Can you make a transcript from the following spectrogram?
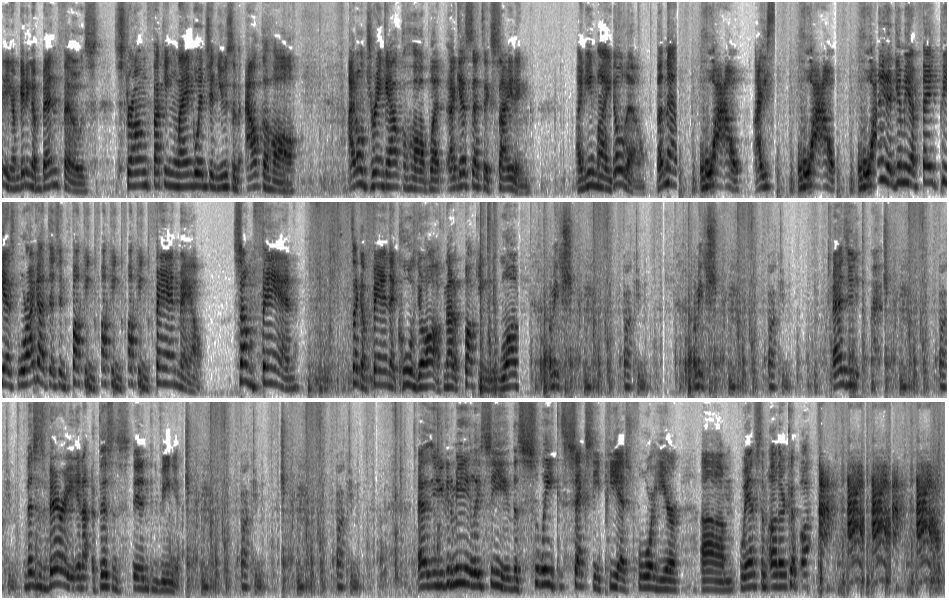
I'm getting a benthos. Strong fucking language and use of alcohol. I don't drink alcohol, but I guess that's exciting. I need my dildo. Doesn't that... Wow. I... Wow. Wow. I need to give me a fake PS4. I got this in fucking, fucking, fucking fan mail. Some fan. It's like a fan that cools you off, not a fucking love... Let me... fucking... Let me... fucking... As you... Fucking... This is very... In, this is inconvenient. Fucking... Fucking... As you can immediately see, the sleek, sexy PS4 here. Um, we have some other... Oh, ah, ah, ah, ah!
